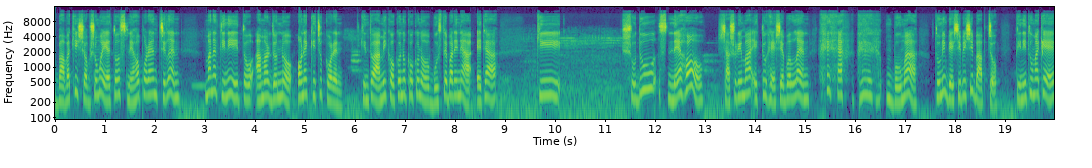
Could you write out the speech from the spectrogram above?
বাবা কি সবসময় এত স্নেহপরায়ণ ছিলেন? মানে তিনি তো আমার জন্য অনেক কিছু করেন। কিন্তু আমি কখনো কখনো বুঝতে পারি না, এটা কি শুধু স্নেহ? শাশুড়ি মা একটু হেসে বললেন, বৌমা, তুমি বেশি বেশি ভাবছ। তিনি তোমাকে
